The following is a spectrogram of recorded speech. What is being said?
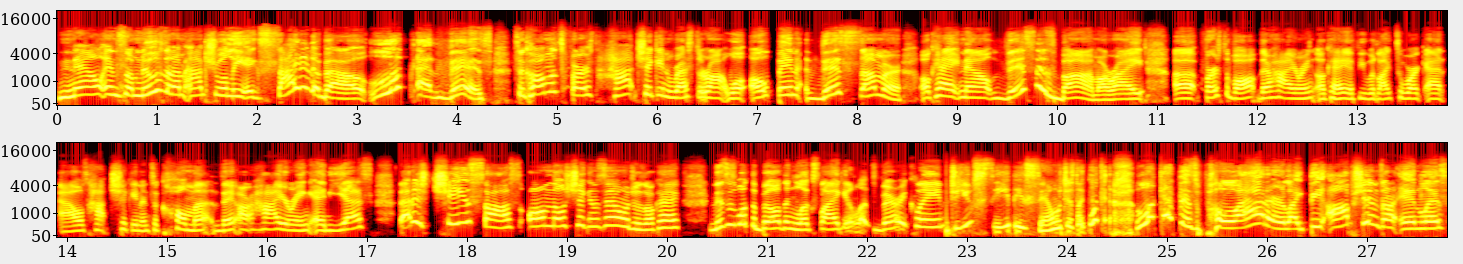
Now, in some news that I'm actually excited about, look at this. Tacoma's first hot chicken restaurant will open this summer. Okay. Now, this is bomb. All right. Uh, first of all, they're hiring. Okay. If you would like to work at Al's Hot Chicken in Tacoma, they are hiring. And yes, that is cheese sauce on those chicken sandwiches. Okay. This is what the building looks like. It looks very clean. Do you see these sandwiches? Like, look look at this platter. Like the options are endless.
